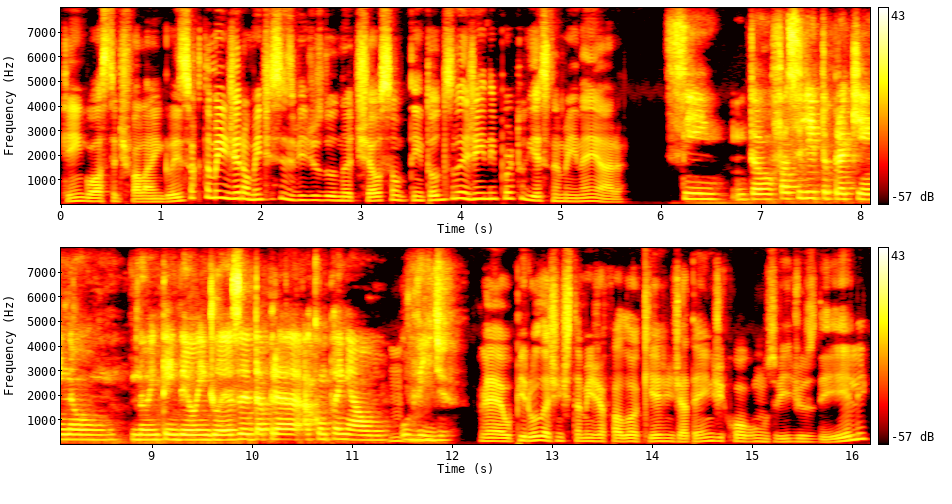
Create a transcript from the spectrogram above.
quem gosta de falar inglês. Só que também, geralmente, esses vídeos do Nutshell são, tem todos legenda em português também, né, Yara? Sim, então facilita para quem não, não entendeu inglês, dá para acompanhar o, uhum. o vídeo. É, o Pirula a gente também já falou aqui, a gente já até indicou alguns vídeos dele.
